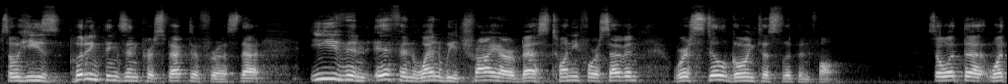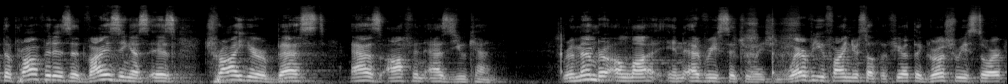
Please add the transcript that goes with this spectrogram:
So he's putting things in perspective for us that even if and when we try our best 24 7, we're still going to slip and fall. So what the what the prophet is advising us is try your best as often as you can. Remember Allah in every situation. Wherever you find yourself, if you're at the grocery store,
